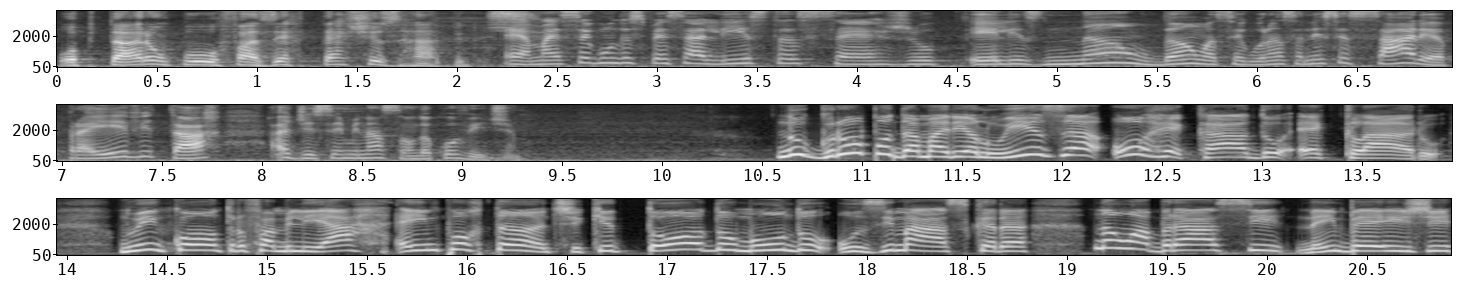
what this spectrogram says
optaram por fazer testes rápidos. É, mas segundo especialistas, Sérgio, eles não dão a segurança necessária para evitar a disseminação da Covid. No grupo da Maria Luísa, o recado é claro. No encontro familiar, é importante que todo mundo use máscara, não abrace nem beije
